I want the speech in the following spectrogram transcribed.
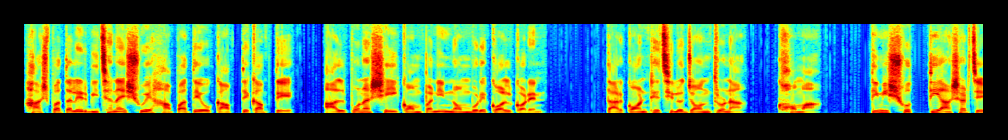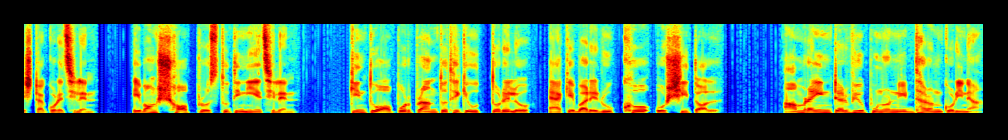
হাসপাতালের বিছানায় শুয়ে হাঁপাতে ও কাঁপতে কাঁপতে আলপনা সেই কোম্পানির নম্বরে কল করেন। তার কণ্ঠে ছিল যন্ত্রণা, ক্ষমা। তিনি সত্যি আসার চেষ্টা করেছিলেন এবং সব প্রস্তুতি নিয়েছিলেন। কিন্তু অপর প্রান্ত থেকে উত্তর এলো, একেবারে রুক্ষ ও শীতল। আমরা ইন্টারভিউ পুনর্নির্ধারণ করি না।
